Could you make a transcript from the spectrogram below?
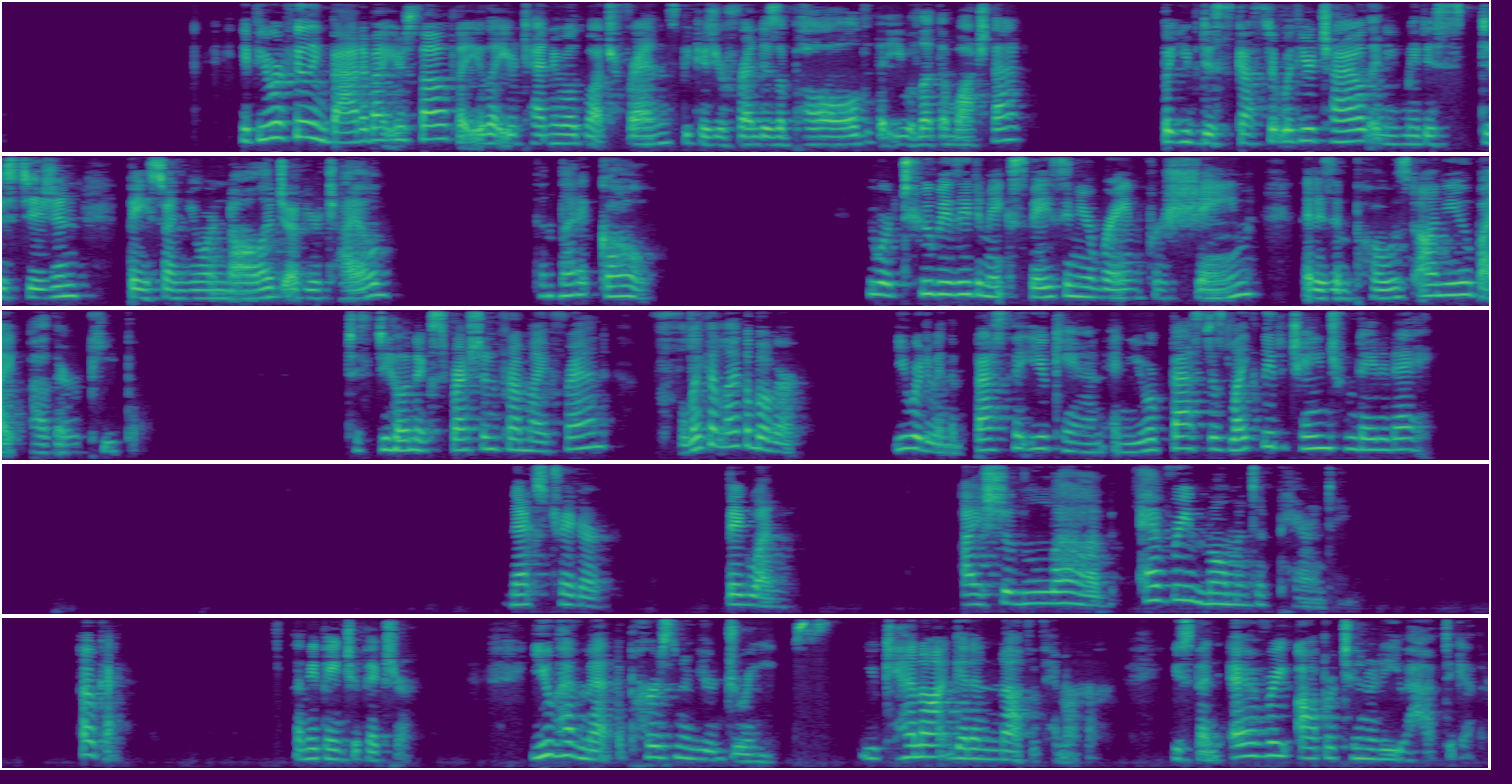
If you are feeling bad about yourself that you let your 10 year old watch Friends because your friend is appalled that you would let them watch that, but you've discussed it with your child and you've made a decision based on your knowledge of your child, then let it go. You are too busy to make space in your brain for shame that is imposed on you by other people. To steal an expression from my friend, flick it like a booger. You are doing the best that you can, and your best is likely to change from day to day. Next trigger. Big one. I should love every moment of parenting. Okay. Let me paint you a picture. You have met the person of your dreams. You cannot get enough of him or her. You spend every opportunity you have together.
